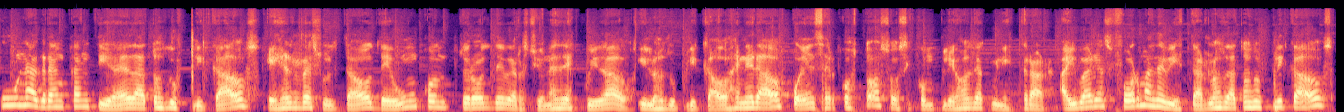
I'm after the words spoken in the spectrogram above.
una gran cantidad de datos duplicados es el resultado de un control de versiones descuidados y los duplicados generan pueden ser costosos y complejos de administrar. Hay varias formas de evitar los datos duplicados,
